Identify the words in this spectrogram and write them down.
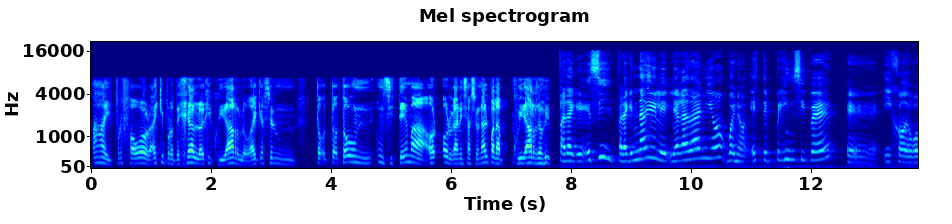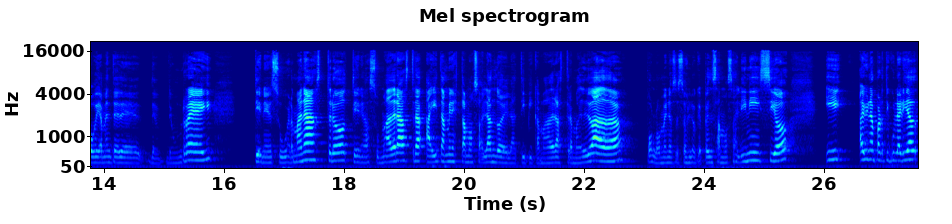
Ay, por favor, hay que protegerlo, hay que cuidarlo, hay que hacer un, to- to- todo un, sistema or- organizacional para cuidarlo. Para que, sí, para que nadie le, le haga daño. Bueno, este príncipe, eh, hijo obviamente de, de- de un rey, tiene su hermanastro, tiene a su madrastra. Ahí también estamos hablando de la típica madrastra malvada. Por lo menos eso es lo que pensamos al inicio. Y hay una particularidad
